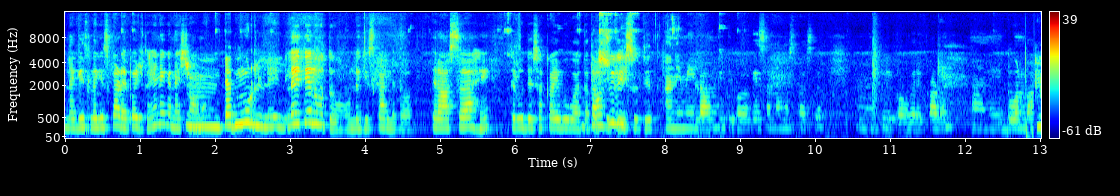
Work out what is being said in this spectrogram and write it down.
लगेच लगेच काढायला पाहिजे हे नाही का नाही श्रावण? त्यात मुरलेले. लय तेल होतं लगेच काढलं तर. तर असं आहे. तर उद्या सकाळी बघू आता. केस आणि मी लावून घेते बघा केसांना मस्त असं क्लिप वगैरे काढून. आणि दोन भाग.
